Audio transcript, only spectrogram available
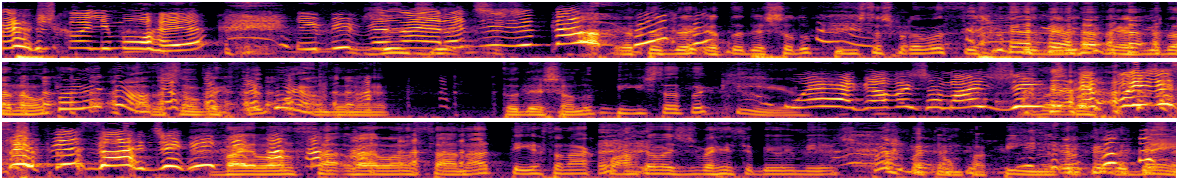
eu escolhi morrer e viver na Gente, era digital. eu, tô, de- eu tô deixando pistas pra vocês perceberem que minha vida não tá legal. Vocês estão percebendo, né? Tô deixando pistas aqui. O RH vai chamar a gente depois desse episódio aí. Vai lançar, vai lançar na terça, na quarta a gente vai receber o e-mail. Pode bater um papinho? Tá tudo bem?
